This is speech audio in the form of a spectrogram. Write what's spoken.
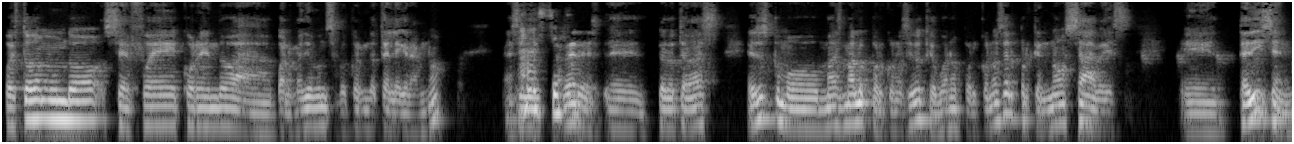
pues todo el mundo se fue corriendo a, bueno, medio mundo se fue corriendo a Telegram, ¿no? Así ah, a ver, eh, pero te vas, eso es como más malo por conocido que bueno por conocer, porque no sabes, eh, te dicen,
